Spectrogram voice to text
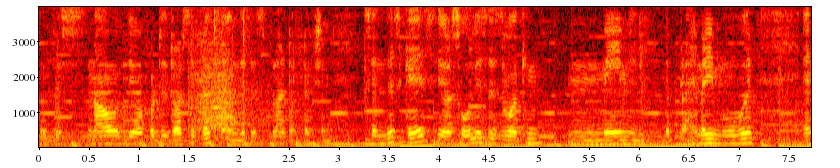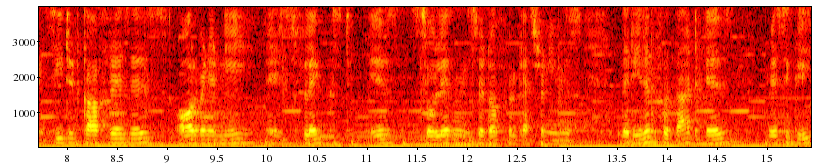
So this now your foot is dorsiflex and this is plantar flexion. So in this case your soleus is working mainly. The primary mover and seated calf raise is or when your knee is flexed is soleus instead of your gastrocnemius. The reason for that is basically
